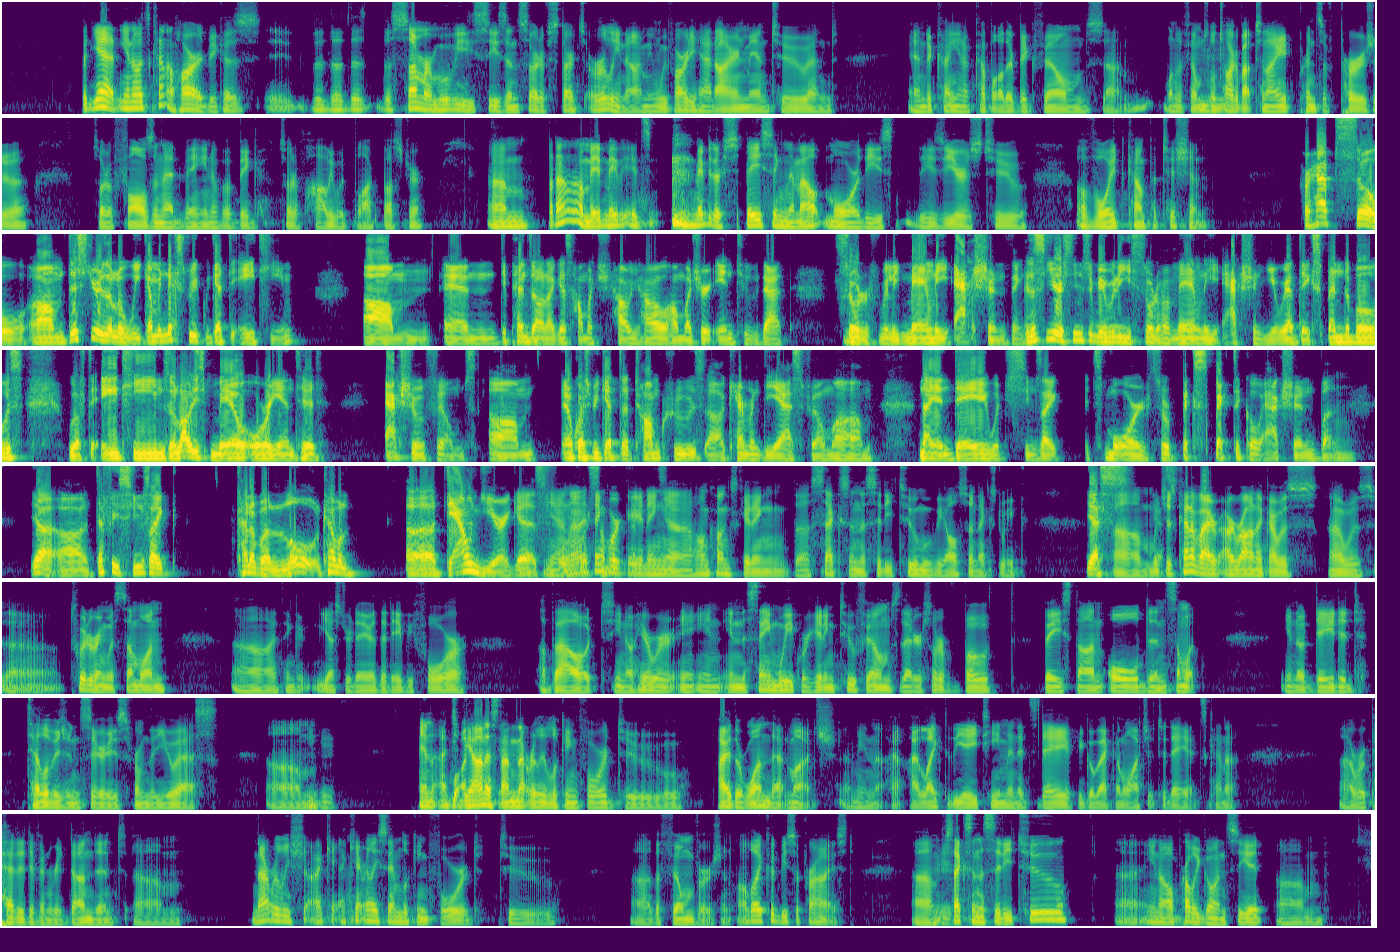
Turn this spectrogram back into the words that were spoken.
but yeah, you know, it's kind of hard because uh, the, the the the summer movie season sort of starts early now. I mean, we've already had Iron Man two and and a you know a couple other big films. Um, one of the films we'll Mhm. talk about tonight, Prince of Persia, sort of falls in that vein of a big sort of Hollywood blockbuster. Um, but I don't know. Maybe maybe it's maybe they're spacing them out more these these years to avoid competition. Perhaps so. Um, this year's a little weak. I mean, next week we get the A team, um, and depends on I guess how much how how how much you're into that sort of really manly action thing. Because this year seems to be really sort of a manly action year. We have the Expendables, we have the A teams, a lot of these male oriented action films. Um, and of course we get the Tom Cruise, uh, Cameron Diaz film, um, Night and Day, which seems like it's more sort of big spectacle action, but Mm. yeah, uh, definitely seems like kind of a low, kind of a, a down year, I guess. Yeah, for- and I think we're getting uh, Hong Kong's getting the Sex in the City two movie also next week, yes, um, which yes. is kind of ir- ironic. I was I was uh, twittering with someone, uh, I think yesterday or the day before, about you know here we're in, in the same week we're getting two films that are sort of both based on old and somewhat you know dated television series from the U.S. Um, Mhm. And to Well, be honest, yeah. I'm not really looking forward to either one that much. I mean, I, I liked the A Team in its day. If you go back and watch it today, it's kind of uh, repetitive and redundant. Um, not really sure. I can't. I can't really say I'm looking forward to uh, the film version. Although I could be surprised. Um, Mhm. Sex in the City two. Uh, you know, I'll probably go and see it. Um,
